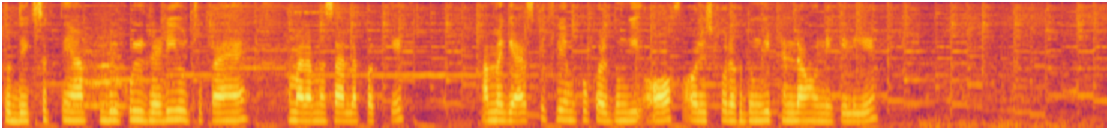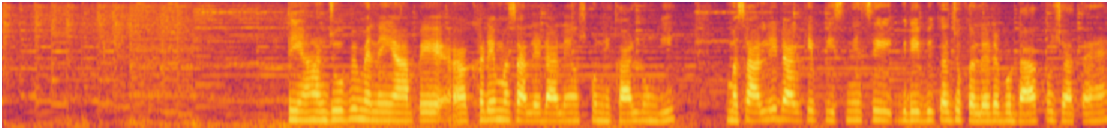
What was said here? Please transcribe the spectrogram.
तो देख सकते हैं आप, बिल्कुल रेडी हो चुका है हमारा मसाला पक के। अब मैं गैस की फ्लेम को कर दूँगी ऑफ़ और इसको रख दूँगी ठंडा होने के लिए। तो यहाँ जो भी मैंने यहाँ पे खड़े मसाले डाले हैं, उसको निकाल लूँगी। मसाले डाल के पीसने से ग्रेवी का जो कलर है वो डार्क हो जाता है।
